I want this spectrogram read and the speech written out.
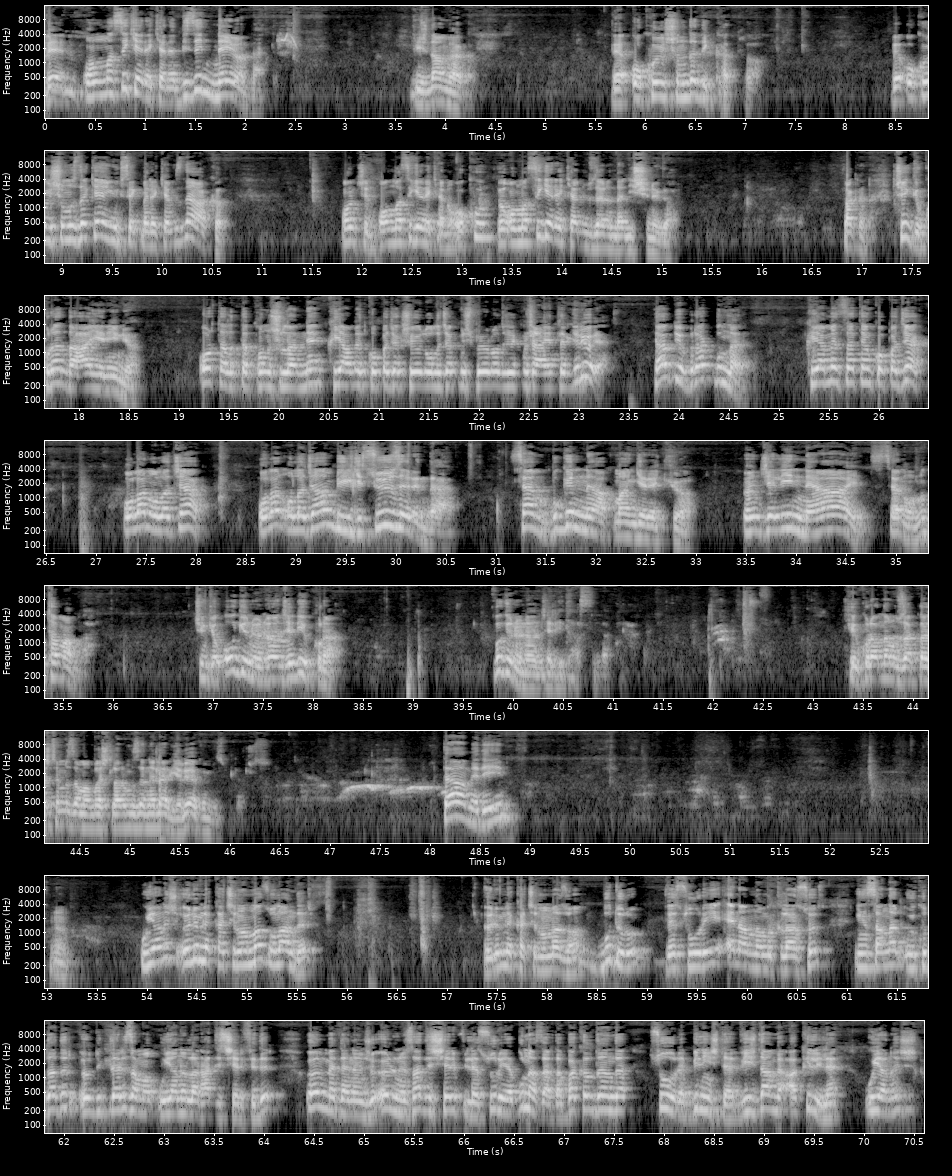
Ve olması gerekene bizi ne yönlendirir? Vicdan ve akıl. Ve okuyuşunda dikkatli ol. Ve okuyuşumuzdaki en yüksek melekemiz ne? Akıl. Onun için olması gerekeni oku ve olması gereken üzerinden işini gör. Bakın çünkü Kur'an daha yeni iniyor. Ortalıkta konuşulan ne? Kıyamet kopacak, şöyle olacakmış, böyle olacakmış ayetler geliyor ya. Ya diyor bırak bunları. Kıyamet zaten kopacak. Olan olacak olan olacağın bilgisi üzerinden sen bugün ne yapman gerekiyor? Önceliğin neye ait? Sen onu tamamla. Çünkü o günün önceliği Kur'an. Bugünün önceliği de aslında Kur'an. Ki Kur'an'dan uzaklaştığımız zaman başlarımıza neler geliyor hepimiz biliyoruz. Devam edeyim. Hı. Uyanış ölümle kaçınılmaz olandır. Ölümle kaçınılmaz olan. Bu durum ve sureyi en anlamlı kılan söz insanlar uykudadır. Öldükleri zaman uyanırlar hadis-i şerifidir. Ölmeden önce ölünüz hadis-i şerif ile sureye bu nazarda bakıldığında sure bilinçte, vicdan ve akıl ile uyanış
